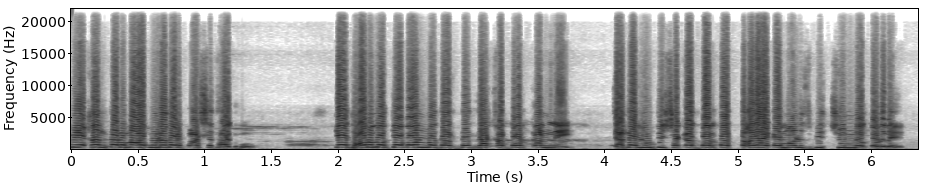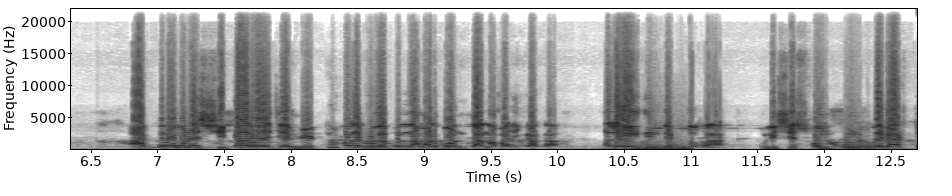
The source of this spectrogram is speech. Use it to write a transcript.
আমি এখানকার মা বোনেদের পাশে থাকব। কে ধর্ম কে বর্ণ তাদের দেখার দরকার নেই। যাদের রুটি শেখার দরকার তারাকে মানুষ বিচ্ছিন্ন করবে। আক্রমণের শিকার হয়েছে মৃত্যুর কোলে ঢলে পড়ল আমার বোনটা নাবালিকাটা তাহলে এই দিন দেখতো না। পুলিশের সম্পূর্ণরূপে ব্যর্থ।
